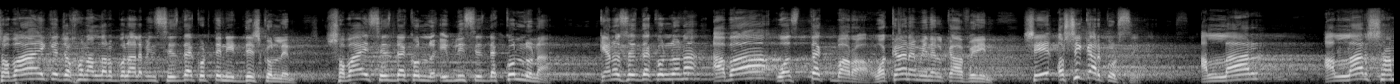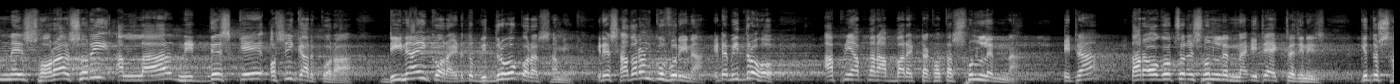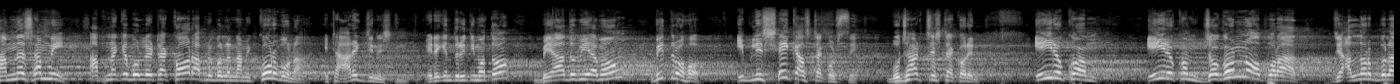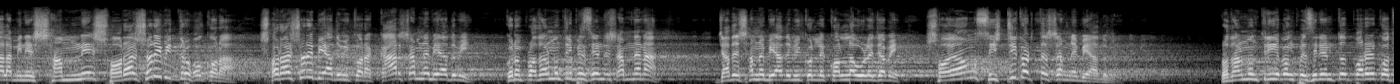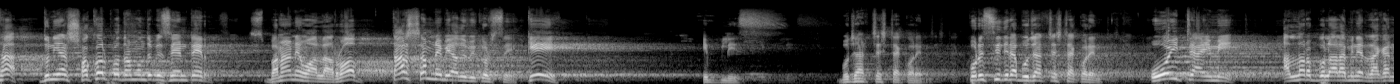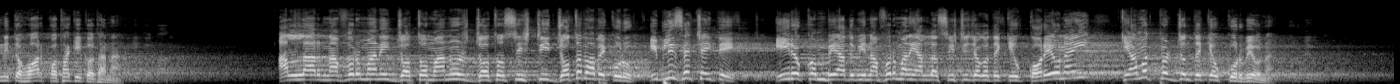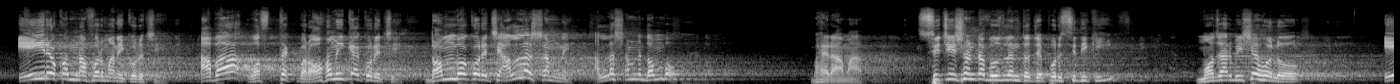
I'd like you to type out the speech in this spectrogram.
সবাইকে যখন আল্লাহ রব্বুল আলমিন সেজদা করতে নির্দেশ করলেন, সবাই সেজদা করল ইবলি সেজদা করল না। কেন সেজদা করল না? আবা ওয়াস্তাক বারা ওয়াকান মিনাল কাফিরিন। সে অস্বীকার করছে। আল্লাহর আল্লাহর সামনে সরাসরি আল্লাহর নির্দেশকে অস্বীকার করা ডিনাই করা, এটা তো বিদ্রোহ করার স্বামী। এটা সাধারণ কুফুরি না, এটা বিদ্রোহ। আপনি আপনার আব্বার একটা কথা শুনলেন না। এটা তার অগোচরে শুনলেন না, এটা একটা জিনিস। কিন্তু সামনাসামনি আপনাকে বলল, এটা কর। আপনি বললেন, আমি করব না। এটা আরেক জিনিস কিন্তু। এটা কিন্তু রীতিমতো বেয়াদবি এবং বিদ্রোহ। ইবলিস সেই কাজটা করছে। বোঝার চেষ্টা করেন। এই রকম এই রকম জঘন্য অপরাধ যে আল্লাহ রব্বুল আলমিনের সামনে সরাসরি বিদ্রোহ করা, সরাসরি বেয়াদবি করা, কার সামনে বেয়াদবি? কোনো প্রধানমন্ত্রী প্রেসিডেন্টের সামনে না। যাদের সামনে বেয়াদবি করলে কল্লা উড়ে যাবে। স্বয়ং সৃষ্টিকর্তার সামনে বেয়াদবি। প্রধানমন্ত্রী এবং প্রেসিডেন্ট তো পরের কথা, দুনিয়ার সকল প্রধানমন্ত্রী প্রেসিডেন্টের বানানেওয়ালা রব তার সামনে বেয়াদবি করছে। কে? ইবলিস। বোঝার চেষ্টা করেন। পরিস্থিতিটা বোঝার চেষ্টা করেন। ওই টাইমে আল্লাহ রব্বুল আলমিনের রাগান্বিত হওয়ার কথা কি কথা না? আল্লাহর নাফরমানি যত মানুষ, যত সৃষ্টি যতভাবে করুক, ইবলিসের চাইতে এইরকম বেয়াদবি, নাফরমানি আল্লাহ সৃষ্টি জগতে কেউ করেও নাই, কেয়ামত পর্যন্ত কেউ করবেও না। এই রকম নাফরমানি করেছে। আবা ওয়াস্তাকবার, অহমিকা করেছে, দম্ভ করেছে আল্লাহর সামনে। আল্লাহর সামনে দম্ভ। ভাইরা আমার, সিচুয়েশনটা বুঝলেন তো যে পরিস্থিতি কি? মজার বিষয় হলো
